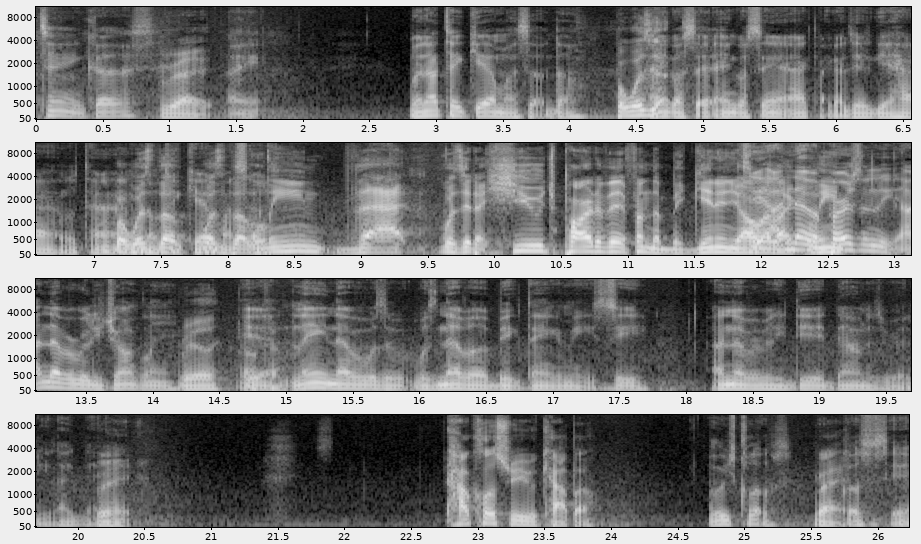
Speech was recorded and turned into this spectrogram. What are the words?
13, cuz. right. Like, but I take care of myself though. But was I ain't it? gonna say I ain't gonna say and act like I just get high all the time. But was I the was the lean that was it a huge part of it from the beginning? Y'all See, were I like never lean. personally, I never really drunk lean. really? Yeah, Okay. lean never was a, was never a big thing to me. See, I never really did downers really like that. Right. How close were you with Capo? We was close, Right. closest here.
